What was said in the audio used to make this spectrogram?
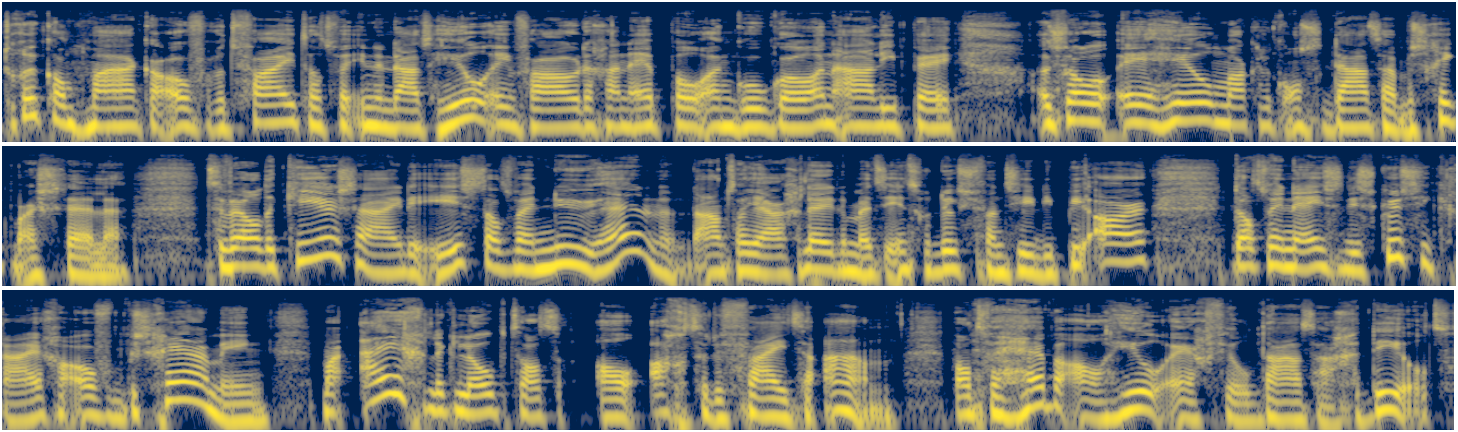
druk aan het maken over het feit dat we inderdaad heel eenvoudig aan Apple, aan Google en Alipay zo heel makkelijk onze data beschikbaar stellen. Terwijl de keerzijde is dat wij nu, hè, een aantal jaar geleden met de introductie van GDPR, dat we ineens een discussie krijgen over bescherming. Maar eigenlijk loopt dat al achter de feiten aan. Want we hebben al heel erg veel data gedeeld.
